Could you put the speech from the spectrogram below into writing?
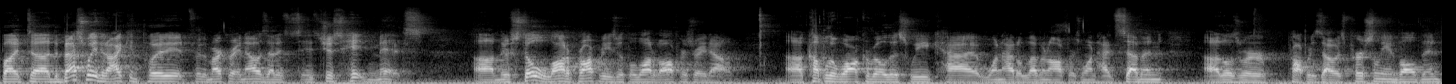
But uh, the best way that I can put it for the market right now is that it's, it's just hit and miss. Um, there's still a lot of properties with a lot of offers right now. Uh, a couple in Walkerville this week had one had 11 offers, one had seven. Uh, those were properties I was personally involved in.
